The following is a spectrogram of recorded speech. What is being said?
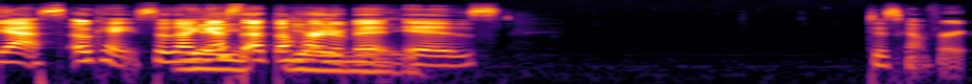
Yes. Okay. So I Yay- guess at the heart yay, of it is discomfort.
